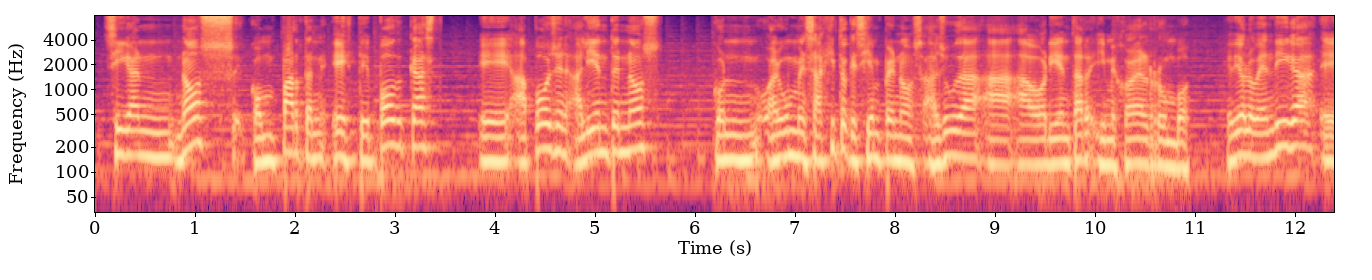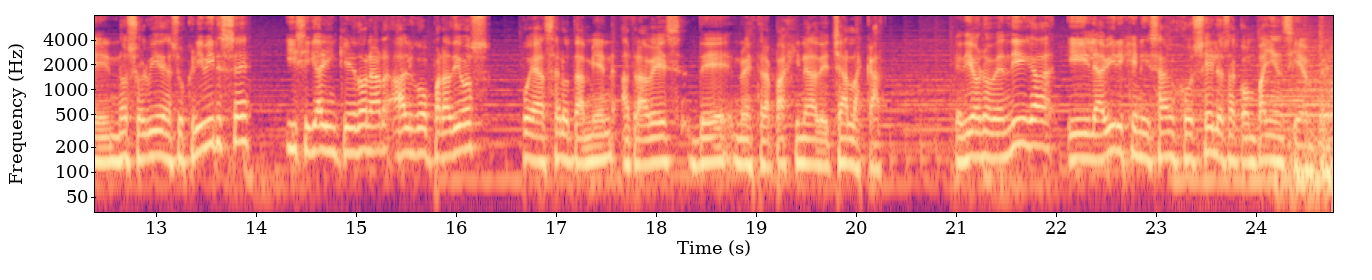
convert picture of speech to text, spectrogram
Síganos, compartan este podcast, eh, apoyen, aliéntenos con algún mensajito que siempre nos ayuda a, orientar y mejorar el rumbo. Que Dios lo bendiga, eh, no se olviden suscribirse y si alguien quiere donar algo para Dios, puede hacerlo también a través de nuestra página de Charlas Cast. Que Dios los bendiga y la Virgen y San José los acompañen siempre.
